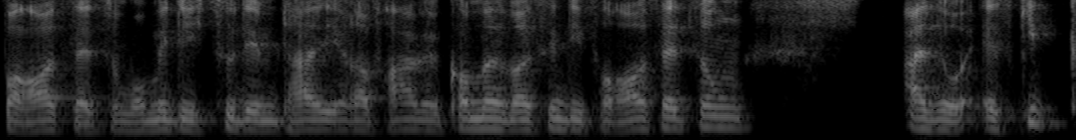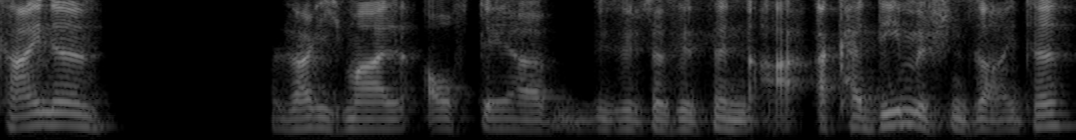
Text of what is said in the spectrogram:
Voraussetzung. Womit ich zu dem Teil Ihrer Frage komme, was sind die Voraussetzungen? Also es gibt keine, sage ich mal, auf der, wie soll ich das jetzt nennen, akademischen Seite,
